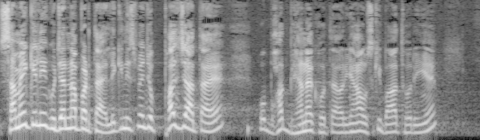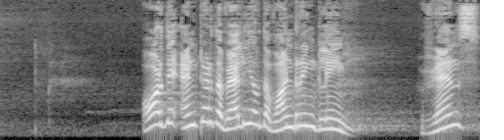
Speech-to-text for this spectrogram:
समय के लिए गुजरना पड़ता है, लेकिन इसमें जो फंस जाता है, वो बहुत भयानक होता है। और यहाँ उसकी बात हो रही है और they enter the valley of the wandering gleam whence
